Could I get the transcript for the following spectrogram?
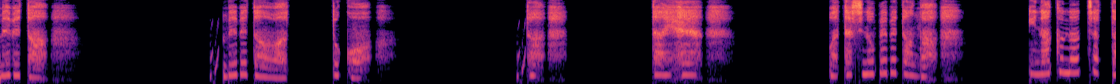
ベベタ。ンベベタンはどこ？た大変。私のベベタンがいなくなっちゃった。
